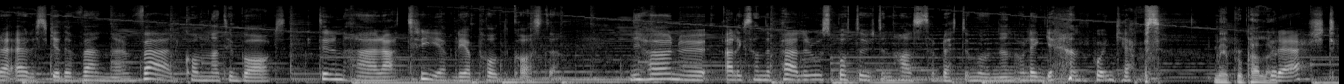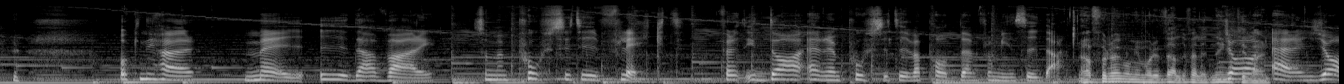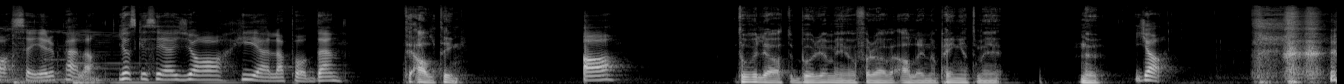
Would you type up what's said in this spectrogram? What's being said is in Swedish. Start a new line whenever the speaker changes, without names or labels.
Kära älskade vänner, välkomna tillbaks till den här trevliga podcasten. Ni hör nu Alexander Pärleros spotta ut en halstablett ur munnen och lägga den på en keps.
Med propeller.
Fräscht. Och ni hör mig, Ida Varg, som en positiv fläkt. För att idag är det den positiva podden från min sida.
Ja, förra gången var det väldigt, väldigt negativ
Jag
här.
är en ja-sägare, Pärlan. Jag ska säga ja hela podden.
Till allting.
Ja,
Då vill jag att du börjar med att föra över alla dina pengar till mig nu.
ja.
